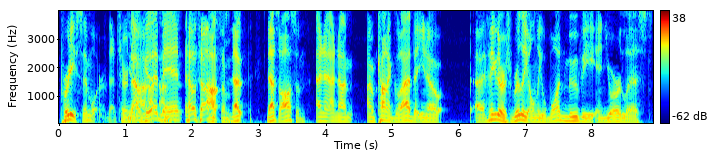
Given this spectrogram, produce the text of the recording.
pretty similar. That turned You know, out I- good, I'm- man. that was I- awesome. that that's awesome, and and I'm I'm kind of glad that you know I think there's really only one movie in your list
